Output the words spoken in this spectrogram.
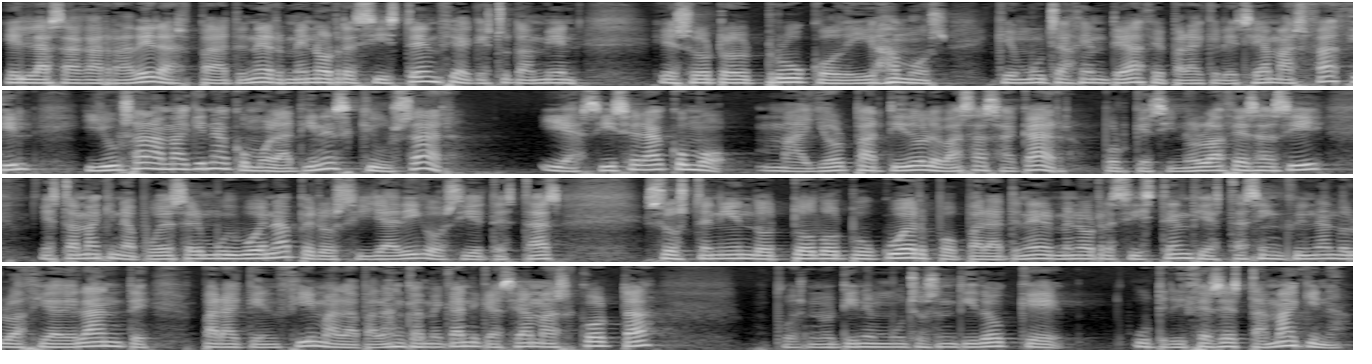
en las agarraderas para tener menos resistencia, que esto también es otro truco, digamos, que mucha gente hace para que le sea más fácil, y usa la máquina como la tienes que usar y así será como mayor partido le vas a sacar, porque si no lo haces así, esta máquina puede ser muy buena, pero si ya digo, si te estás sosteniendo todo tu cuerpo para tener menos resistencia, estás inclinándolo hacia adelante para que encima la palanca mecánica sea más corta, pues no tiene mucho sentido que utilices esta máquina.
